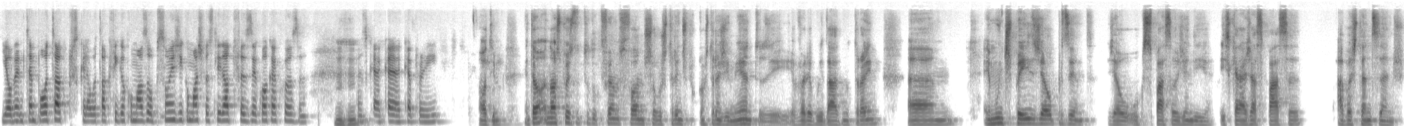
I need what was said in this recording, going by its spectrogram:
e ao mesmo tempo ao ataque, porque se calhar o ataque fica com mais opções e com mais facilidade de fazer qualquer coisa. Uhum. Penso que é, que, é, que é por aí. Ótimo. Então, nós depois de tudo o que tivemos, falamos sobre os treinos por constrangimentos e a variabilidade no treino. Um, em muitos países já é o presente, já é o, o, que se passa hoje em dia. E se calhar já se passa há bastantes anos.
